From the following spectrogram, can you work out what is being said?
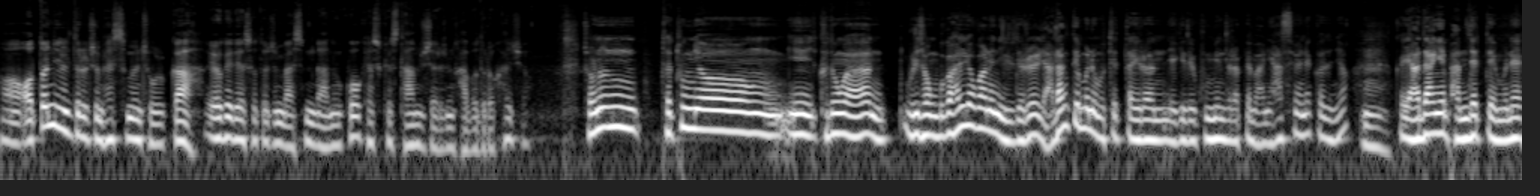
어, 어떤 일들을 좀 했으면 좋을까 여기에 대해서도 좀 말씀 나누고 계속해서 다음 주제로 좀 가보도록 하죠. 저는 대통령이 그동안 우리 정부가 하려고 하는 일들을 야당 때문에 못했다 이런 얘기들 국민들 앞에 많이 하소연했거든요. 음. 그러니까 야당의 반대 때문에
